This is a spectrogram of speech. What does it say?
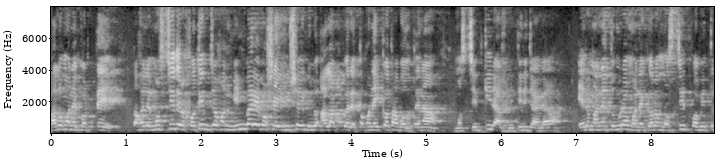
ভালো মনে করতে, তাহলে মসজিদের খতিব যখন মিম্বারে বসে এই বিষয়গুলো আলাপ করে, তখন এই কথা বলতে না, মসজিদ কি রাজনীতির জায়গা? এর মানে তোমরা মনে করো মসজিদ পবিত্র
